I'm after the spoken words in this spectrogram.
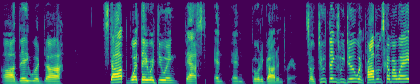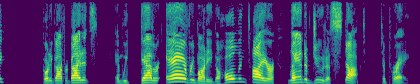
Uh, they would uh, stop what they were doing, fast, and, and go to God in prayer. So, two things we do when problems come our way go to God for guidance, and we gather everybody, the whole entire land of Judah stopped to pray.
